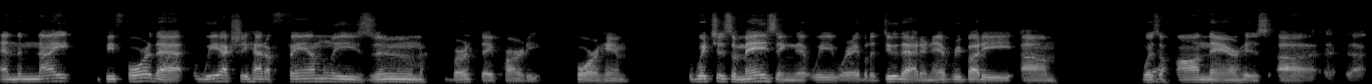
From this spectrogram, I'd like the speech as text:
and the night before that, we actually had a family Zoom birthday party for him which is amazing that we were able to do that and everybody um, was yeah. on there his uh, uh,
